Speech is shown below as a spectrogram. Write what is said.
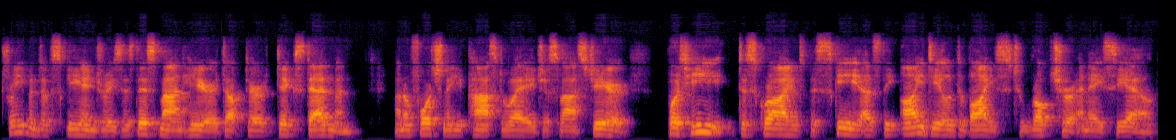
treatment of ski injuries is this man here, Dr. Dick Steadman. And unfortunately, he passed away just last year but he described the ski as the ideal device to rupture an ACL.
